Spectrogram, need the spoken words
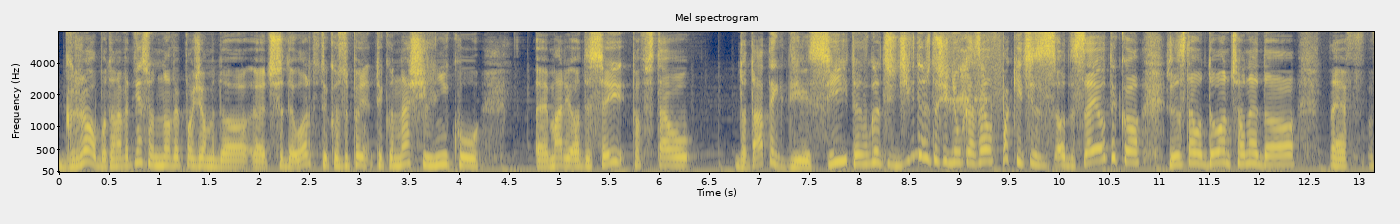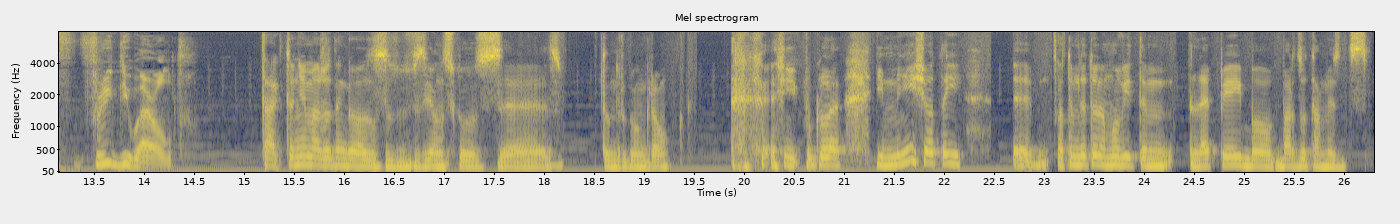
grą, bo to nawet nie są nowe poziomy do 3D World, tylko, zupełnie, tylko na silniku e, Mario Odyssey powstał dodatek DLC. To w ogóle coś dziwne, że to się nie ukazało w pakiecie z Odyseją, tylko że zostało dołączone do 3D e, World. Tak, to nie ma żadnego z, związku z, z tą drugą grą. I w ogóle im mniej się o tej o tym tytule mówi, tym lepiej, bo bardzo tam jest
